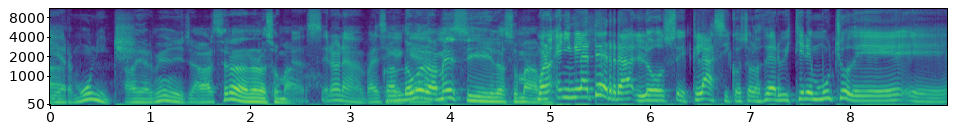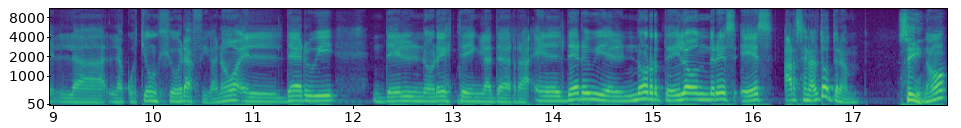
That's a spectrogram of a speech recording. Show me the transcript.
Bayern Múnich. A Bayern Múnich. A Barcelona no lo sumamos. Barcelona me parece Cuando que queda- vuelva Messi lo sumamos. Bueno, en Inglaterra los eh, clásicos o los derbis tienen mucho de eh, la, la cuestión geográfica, ¿no? El derby del noreste de Inglaterra. El derby del norte de Londres es Arsenal-Tottenham. sí. ¿no?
